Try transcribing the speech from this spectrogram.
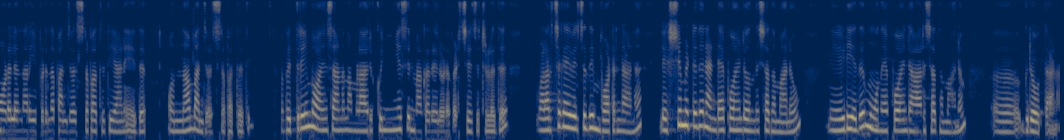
മോഡൽ എന്നറിയപ്പെടുന്ന പഞ്ചവത്സര പദ്ധതിയാണ് ഇത്. ഒന്നാം പഞ്ചവത്സര പദ്ധതി. അപ്പോൾ ഇത്രയും പോയിന്റ്സ് ആണ് നമ്മൾ ആ ഒരു കുഞ്ഞ് സിനിമാ കഥയിലൂടെ പഠിച്ചു വെച്ചിട്ടുള്ളത്. വളർച്ച കൈവരിച്ചത് ഇമ്പോർട്ടന്റ് ആണ്. ലക്ഷ്യമിട്ടത് രണ്ട് പോയിന്റ് ഒന്ന് ശതമാനവും നേടിയത് മൂന്ന് പോയിന്റ് ആറ് ശതമാനം ഗ്രോത്ത് ആണ്.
